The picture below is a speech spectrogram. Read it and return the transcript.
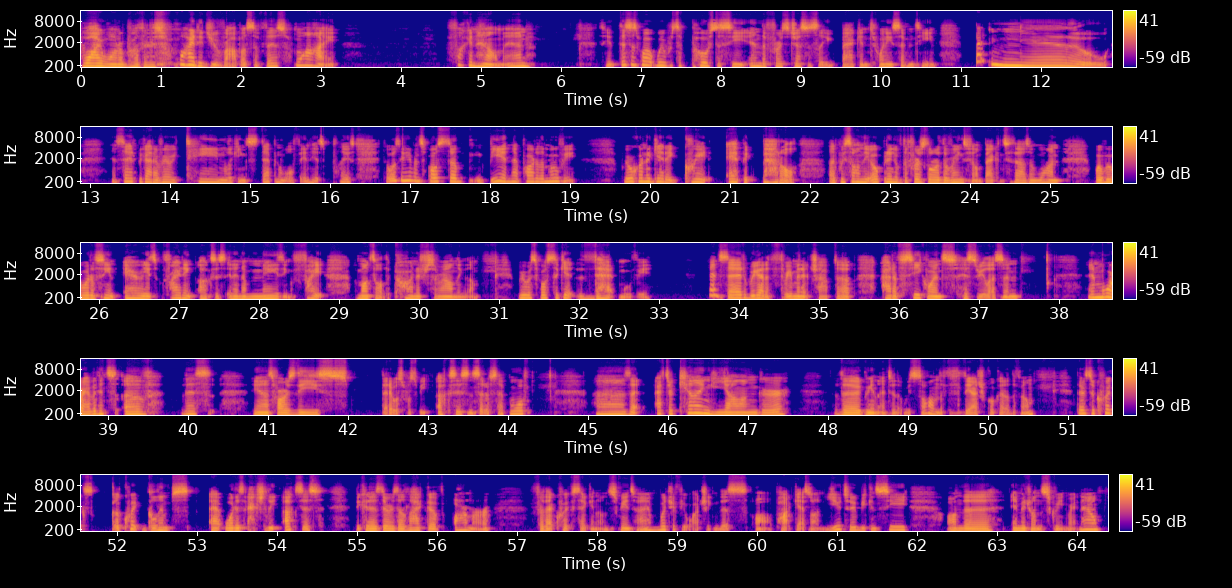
Why, Warner Brothers? Why did you rob us of this? Why? Fucking hell, man. See, this is what we were supposed to see in the first Justice League back in 2017. But no. Instead, we got a very tame looking Steppenwolf in his place that wasn't even supposed to be in that part of the movie. We were going to get a great epic battle like we saw in the opening of the first Lord of the Rings film back in 2001, where we would have seen Ares fighting Uxas in an amazing fight amongst all the carnage surrounding them. We were supposed to get that movie. Instead, we got a three minute chopped up, out of sequence history lesson, and more evidence of this, you know, as far as these, that it was supposed to be Uxas instead of Steppenwolf, uh, is that after killing Yalan Gur, the Green Lantern that we saw in the theatrical cut of the film, there's a quick a quick glimpse at what is actually Uxas because there is a lack of armor for that quick second on screen time, which, if you're watching this uh, podcast on YouTube, you can see on the image on the screen right now.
